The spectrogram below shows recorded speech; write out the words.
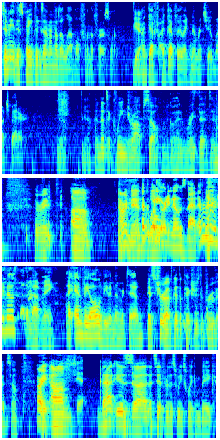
to me this painting's on another level from the first one. yeah, I def I definitely like number two much better. Yeah, and that's a clean drop. So I'm gonna go ahead and write that down. All right, um, all right, man. Everybody Well, already knows that. Everybody already knows that about me. I envy all of you at number two. It's true. I've got the pictures to prove it. So, all right, um, Shit. that is uh, that's it for this week's Wake and Bake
